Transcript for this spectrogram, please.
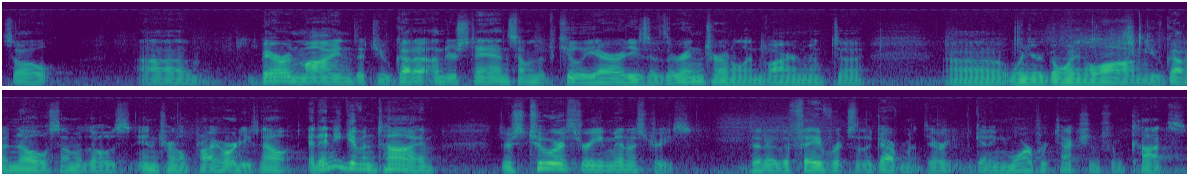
So um, bear in mind that you've got to understand some of the peculiarities of their internal environment uh, uh, when you're going along. You've got to know some of those internal priorities. Now, at any given time, there's two or three ministries that are the favorites of the government. They're getting more protection from cuts.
